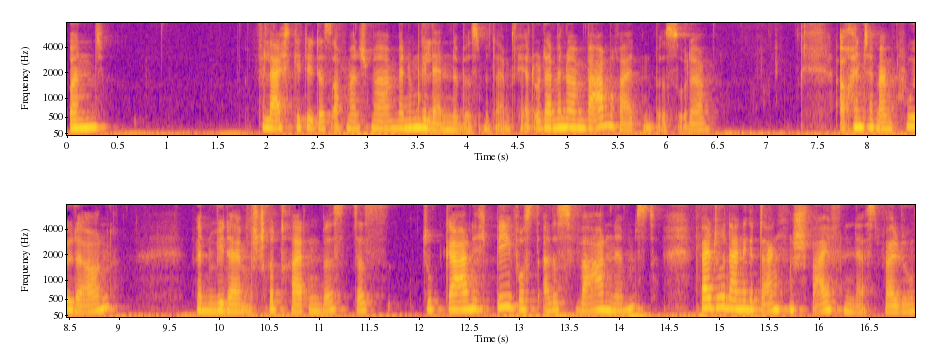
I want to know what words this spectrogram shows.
Und vielleicht geht dir das auch manchmal, wenn du im Gelände bist mit deinem Pferd oder wenn du im Warmreiten bist oder auch hinter beim Cooldown, wenn du wieder im Schrittreiten bist, dass du gar nicht bewusst alles wahrnimmst, weil du deine Gedanken schweifen lässt, weil du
